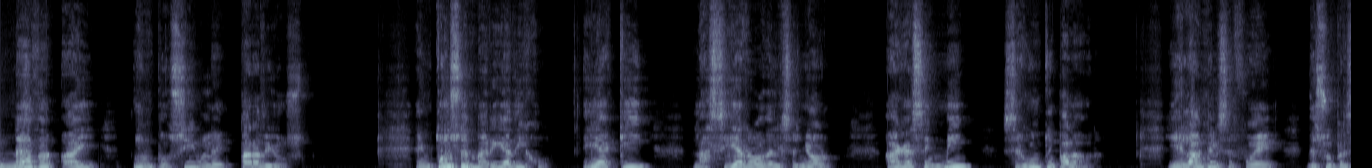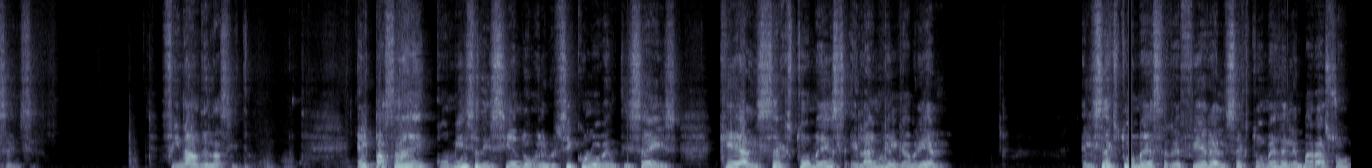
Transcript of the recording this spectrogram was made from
nada hay imposible para Dios. Entonces María dijo, he aquí la sierva del Señor, hágase en mí según tu palabra. Y el ángel se fue de su presencia. Final de la cita. El pasaje comienza diciendo en el versículo 26 que al sexto mes el ángel Gabriel, el sexto mes se refiere al sexto mes del embarazo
